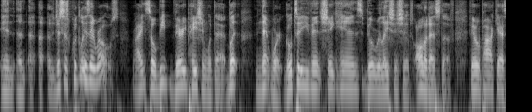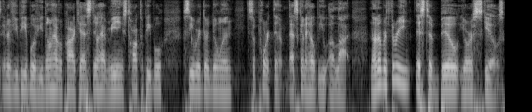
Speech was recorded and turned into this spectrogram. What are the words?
in, in uh, uh, just as quickly as they rose right? So be very patient with that. But network, go to the event, shake hands, build relationships, all of that stuff. If you have a podcast, interview people. If you don't have a podcast, still have meetings, talk to people, see what they're doing, support them. That's going to help you a lot. Now, number three is to build your skills.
